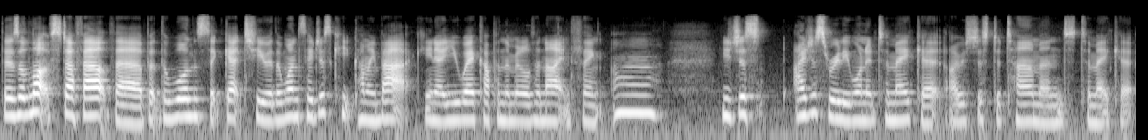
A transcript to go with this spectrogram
there's a lot of stuff out there, but the ones that get to you are the ones they just keep coming back. You know, you wake up in the middle of the night and think, oh, you just, I just really wanted to make it. I was just determined to make it.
